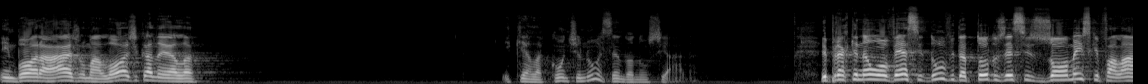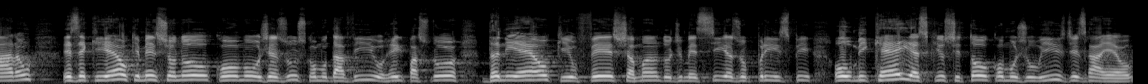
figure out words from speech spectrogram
embora haja uma lógica nela, e que ela continua sendo anunciada. E para que não houvesse dúvida, todos esses homens que falaram, Ezequiel que mencionou como Jesus, como Davi, o rei pastor, Daniel que o fez chamando de Messias o príncipe, ou Miqueias que o citou como juiz de Israel,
